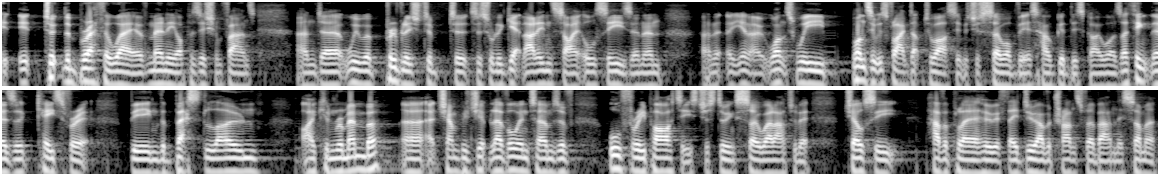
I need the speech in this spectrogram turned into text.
it, it took the breath away of many opposition fans, and uh, we were privileged to, to, to sort of get that insight all season. And, and uh, you know, once we once it was flagged up to us, it was just so obvious how good this guy was. I think there's a case for it being the best loan I can remember uh, at Championship level in terms of all three parties just doing so well out of it. Chelsea have a player who, if they do have a transfer ban this summer,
